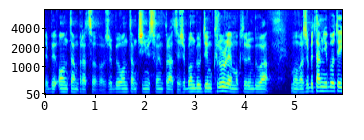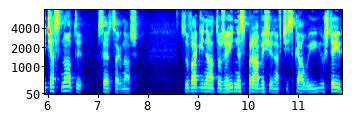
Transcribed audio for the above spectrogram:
Żeby On tam pracował, żeby On tam czynił swoją pracę, żeby On był tym królem, o którym była mowa, żeby tam nie było tej ciasnoty w sercach naszych. Z uwagi na to, że inne sprawy się nawciskały i już tej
